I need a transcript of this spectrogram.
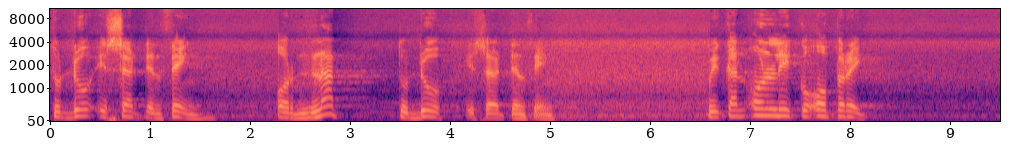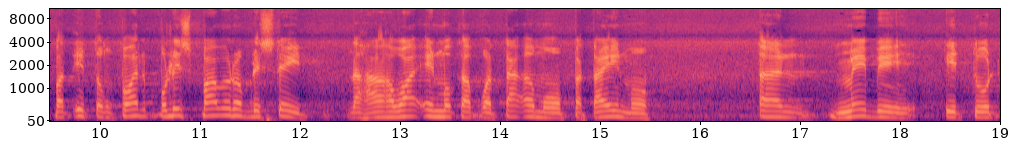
to do a certain thing or not to do a certain thing. We can only cooperate. But itong police power of the state, nahahawain mo kapwa-tao mo, patayin mo, and maybe it would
